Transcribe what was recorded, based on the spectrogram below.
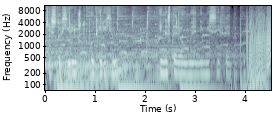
και στο χείλος του ποτηριού είναι στερεωμένη μισή φέτα ποτήρι.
